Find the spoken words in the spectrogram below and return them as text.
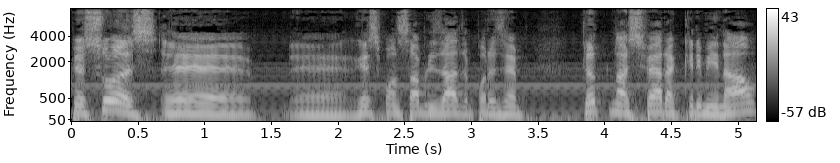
Pessoas é, é, responsabilizadas, por exemplo, tanto na esfera criminal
